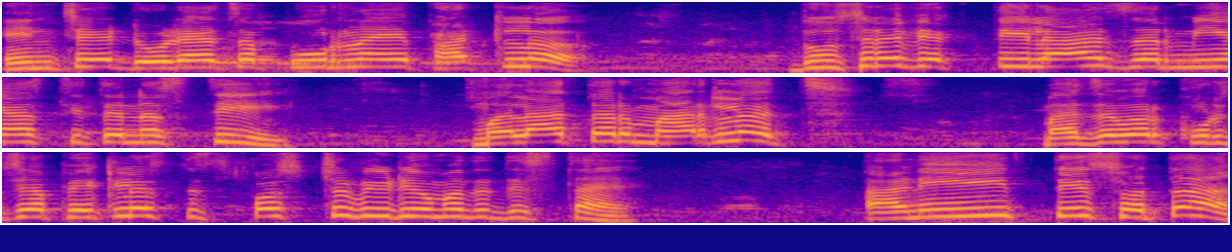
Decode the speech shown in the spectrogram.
यांचे डोळ्याचं पूर्ण हे फाटलं. दुसऱ्या व्यक्तीला जर मी आज तिथे नसती मला तर मारलंच. माझ्यावर खुर्च्या फेकल्याच ते स्पष्ट व्हिडिओमध्ये दिसत आहे आणि ते स्वतः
